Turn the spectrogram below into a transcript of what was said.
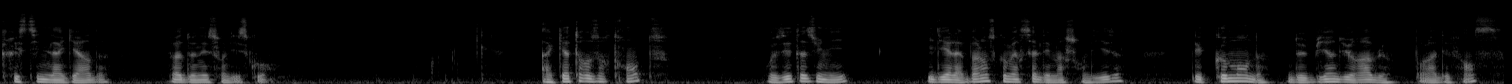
Christine Lagarde va donner son discours. À 14h30, aux États-Unis, il y a la balance commerciale des marchandises, les commandes de biens durables pour la défense,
